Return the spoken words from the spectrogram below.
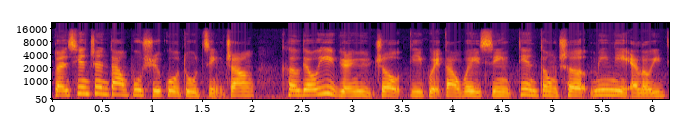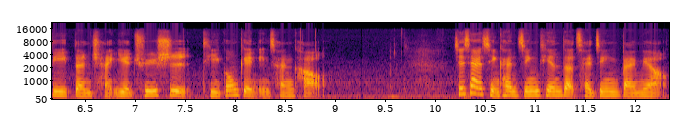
短线震荡不需过度紧张，可留意元宇宙、低轨道卫星、电动车、Mini LED 等产业趋势，提供给您参考。接下来，请看今天的财经一百秒。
